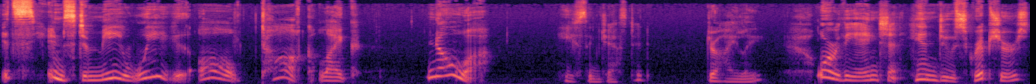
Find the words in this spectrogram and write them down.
it seems to me we all talk like Noah, he suggested dryly, or the ancient Hindu scriptures.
